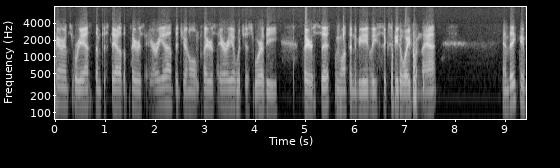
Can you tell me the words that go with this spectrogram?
parents, we ask them to stay out of the player's area, the general player's area, which is where the players sit. We want them to be at least six feet away from that. And they can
